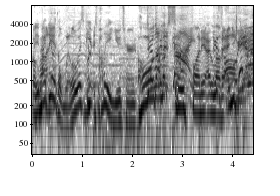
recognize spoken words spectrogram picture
No! It might be Run like a will o wisp. It's probably a U-turn. Oh, Dude, that at looks so guy. funny. I Look love it. And you this- can't oh, get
